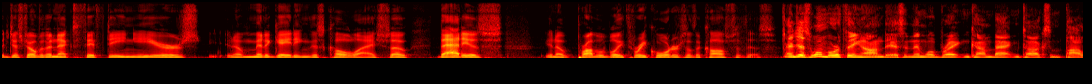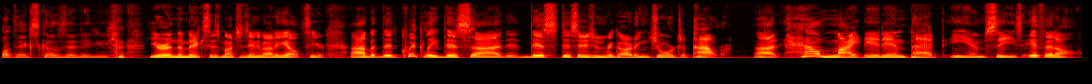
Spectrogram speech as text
just over the next 15 years, you know, mitigating this coal ash. So that is, you know, probably three quarters of the cost of this. And just one more thing on this, and then we'll break and come back and talk some politics because you're in the mix as much as anybody else here. Uh, but the, quickly, this uh, this decision regarding Georgia Power, uh, how might it impact EMCs, if at all?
